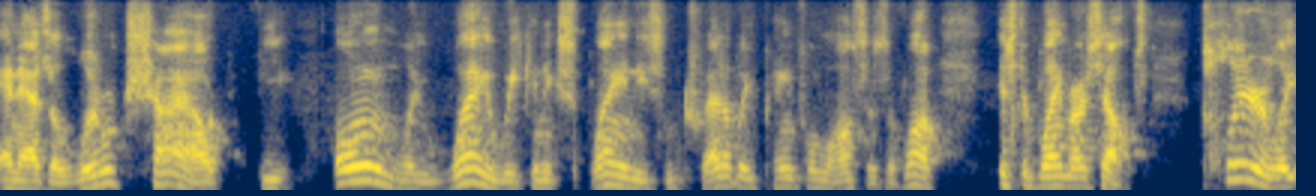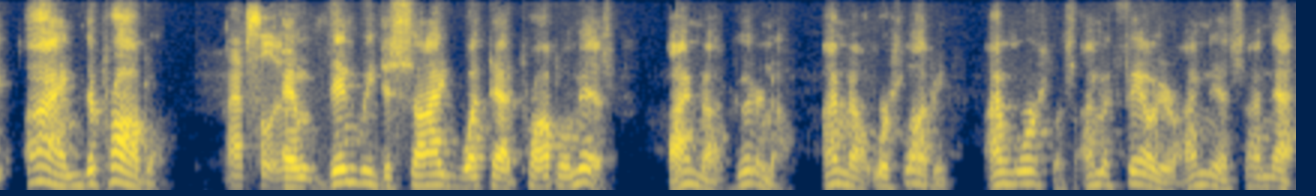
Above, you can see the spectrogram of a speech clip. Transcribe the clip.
and as a little child, the only way we can explain these incredibly painful losses of love is to blame ourselves. Clearly, I'm the problem. Absolutely. And then we decide what that problem is. I'm not good enough. I'm not worth loving. I'm worthless. I'm a failure. I'm this, I'm that.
